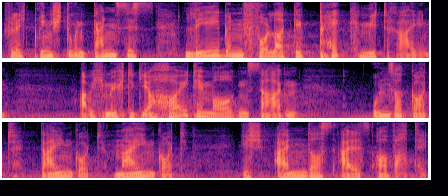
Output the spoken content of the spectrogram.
vielleicht bringst du ein ganzes Leben voller Gepäck mit rein. Aber ich möchte dir heute Morgen sagen, unser Gott, dein Gott, mein Gott, ist anders als erwartet.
